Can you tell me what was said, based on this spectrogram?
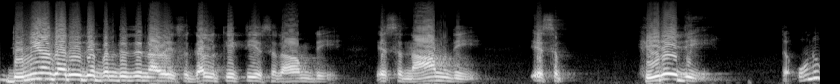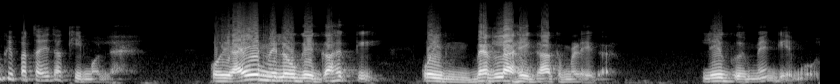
ਦੁਨੀਆਦਾਰੀ ਦੇ ਬੰਦੇ ਦੇ ਨਾਲ ਇਸ ਗੱਲ ਕੀਤੀ, ਇਸ ਰਾਮ ਦੀ, ਇਸ ਨਾਮ ਦੀ, ਇਸ ਹੀਰੇ ਦੀ, ਤਾਂ ਉਹਨੂੰ ਕੀ ਪਤਾ ਇਹਦਾ ਕੀ ਮੁੱਲ ਹੈ? ਕੋਈ ਆਏ ਮਿਲੋਗੇ ਗਾਹਕ ਕੀ? ਕੋਈ ਬਿਰਲਾ ਹੀ ਗਾਹਕ ਮਿਲੇਗਾ। ਲੈ ਗਏ ਮਹਿੰਗੇ ਮੁੱਲ।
